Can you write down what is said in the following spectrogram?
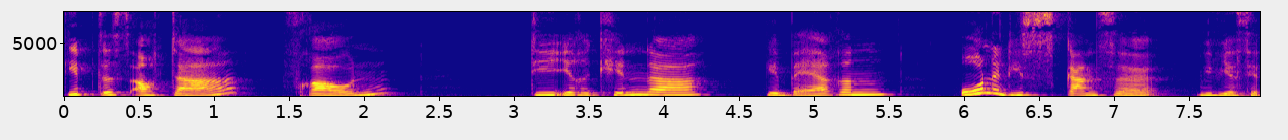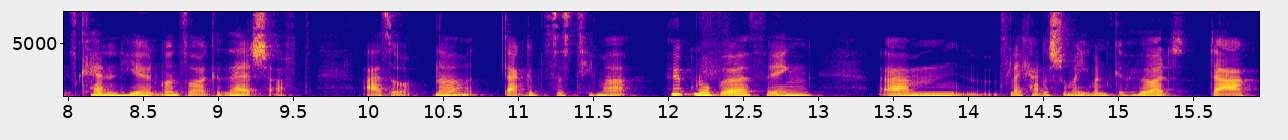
gibt es auch da Frauen, die ihre Kinder gebären, ohne dieses ganze wie wir es jetzt kennen hier in unserer Gesellschaft. Also, ne, da gibt es das Thema Hypnobirthing. Ähm, vielleicht hat es schon mal jemand gehört. Da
